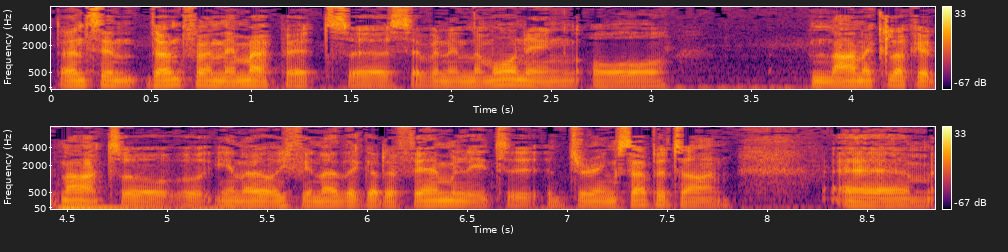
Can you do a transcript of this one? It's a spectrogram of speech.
don't send, don't phone them up at uh, seven in the morning or nine o'clock at night or, or, you know, if you know they've got a family to, during supper time, um,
